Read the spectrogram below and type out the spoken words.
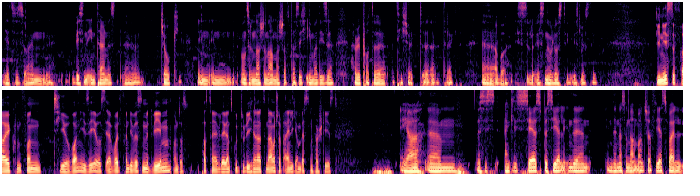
jetzt ist so ein äh, bisschen internes äh, Joke in, in unserer Nationalmannschaft, dass ich immer diese Harry Potter T-Shirt äh, trägt. aber ist, ist nur lustig, ist lustig. Die nächste Frage kommt von Tironiseus. Er wollte von dir wissen, mit wem, und das passt dann ja wieder ganz gut, du dich in der Nationalmannschaft eigentlich am besten verstehst. Ja, ähm, das ist eigentlich sehr speziell in der, in der Nationalmannschaft jetzt, weil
